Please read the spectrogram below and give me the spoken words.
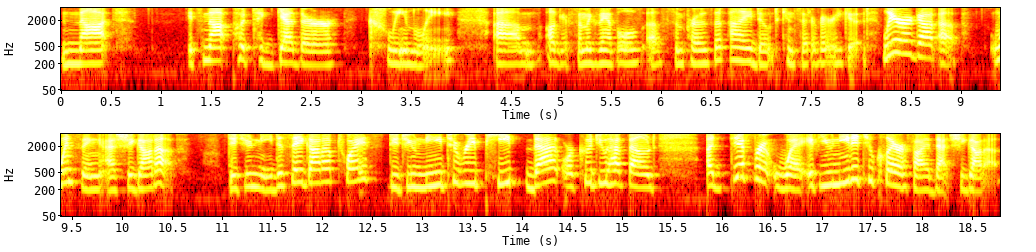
not, it's not put together cleanly. Um, I'll give some examples of some prose that I don't consider very good. Lyra got up, wincing as she got up. Did you need to say got up twice? Did you need to repeat that? Or could you have found a different way if you needed to clarify that she got up?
